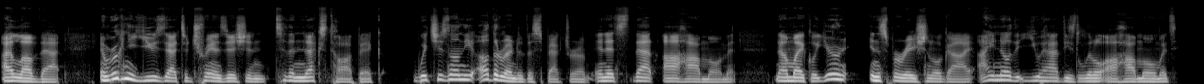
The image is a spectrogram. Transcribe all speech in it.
I love that. And we're going to use that to transition to the next topic, which is on the other end of the spectrum, and it's that aha moment. Now, Michael, you're an inspirational guy. I know that you have these little aha moments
